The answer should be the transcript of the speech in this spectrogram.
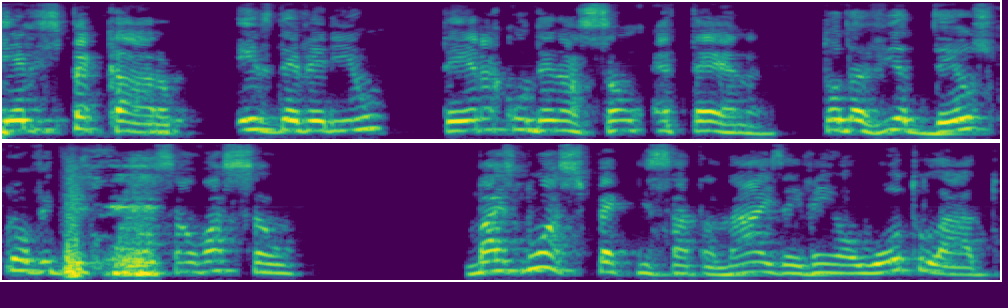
eles pecaram. Eles deveriam ter a condenação eterna. Todavia, Deus providenciou a salvação. Mas no aspecto de Satanás, aí vem ao outro lado.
